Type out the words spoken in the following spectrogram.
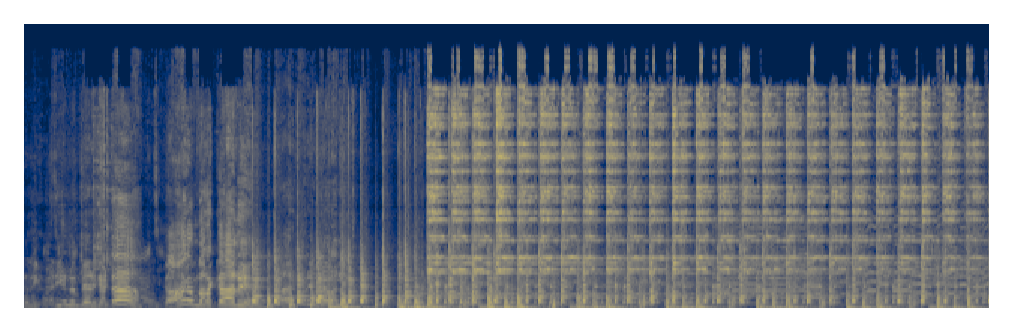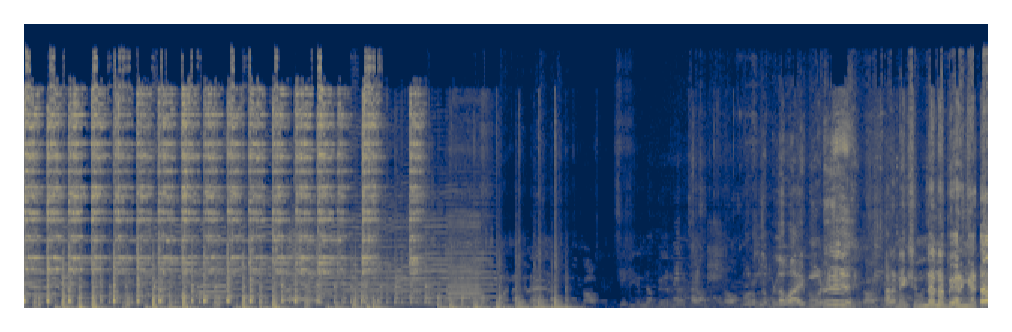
இன்னைக்கு பெரிய பேரு கேட்டா காகம் பறக்காது Thank you. பிறந்த புள்ள வாய் மூடு. ஆனா நீ சின்ன பேருங்க கேட்டா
